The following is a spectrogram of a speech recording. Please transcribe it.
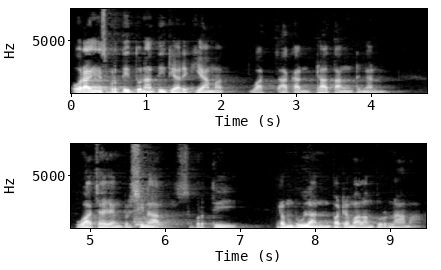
Orang yang seperti itu nanti di hari kiamat akan datang dengan wajah yang bersinar seperti rembulan pada malam purnama.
